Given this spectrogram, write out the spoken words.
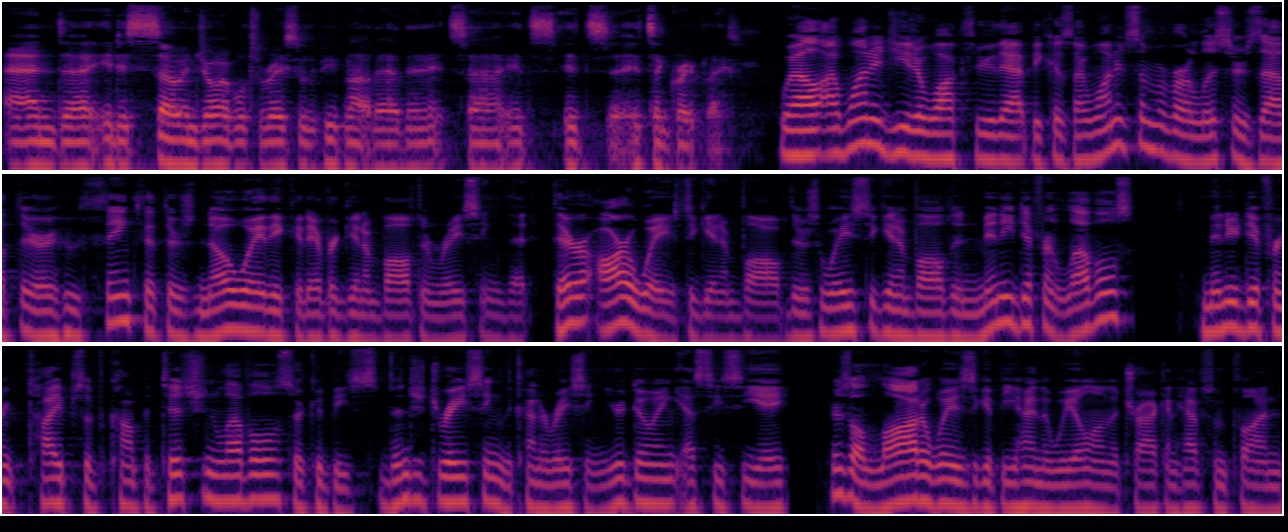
and uh, it is so enjoyable to race with the people out there that it's uh, it's it's it's a great place. Well, I wanted you to walk through that because I wanted some of our listeners out there who think that there's no way they could ever get involved in racing, that there are ways to get involved. There's ways to get involved in many different levels, many different types of competition levels. There could be vintage racing, the kind of racing you're doing, SCCA. There's a lot of ways to get behind the wheel on the track and have some fun.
